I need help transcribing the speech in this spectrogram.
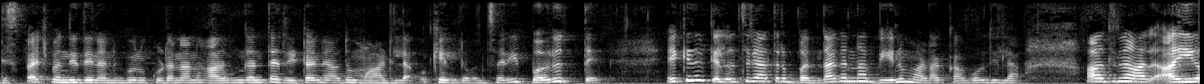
ಡಿಸ್ಪ್ಯಾಚ್ ಬಂದಿದೆ ನನಗೂ ಕೂಡ. ನಾನು ಹಂಗಂತ ರಿಟರ್ನ್ ಯಾವುದು ಮಾಡಿಲ್ಲ. ಕೆಲವೊಂದು ಸರಿ ಬರುತ್ತೆ. ಏಕೆಂದರೆ ಕೆಲವೊಂದು ಸರಿ ಆ ಥರ ಬಂದಾಗ ನಾವೇನು ಮಾಡೋಕ್ಕಾಗೋದಿಲ್ಲ. ಅದನ್ನ ಅದ್- ಈಗ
